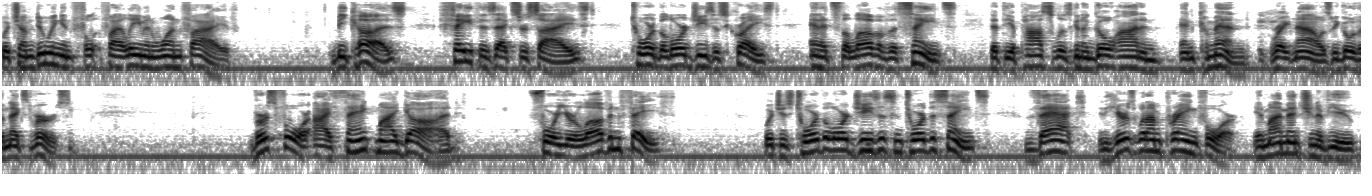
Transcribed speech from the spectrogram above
which I'm doing in Philemon 1 5. Because faith is exercised toward the Lord Jesus Christ, and it's the love of the saints that the apostle is going to go on and, and commend right now as we go to the next verse. Verse 4 I thank my God for your love and faith, which is toward the Lord Jesus and toward the saints, that, and here's what I'm praying for in my mention of you,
